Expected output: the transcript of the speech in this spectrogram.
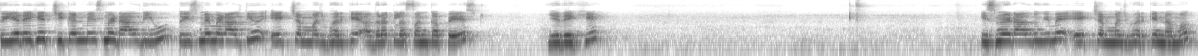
तो ये देखिए, चिकन में इसमें डाल दी हूँ। तो इसमें मैं डालती हूँ एक चम्मच भर के अदरक लहसन का पेस्ट। ये देखिए। इसमें डाल दूँगी मैं एक चम्मच भर के नमक।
